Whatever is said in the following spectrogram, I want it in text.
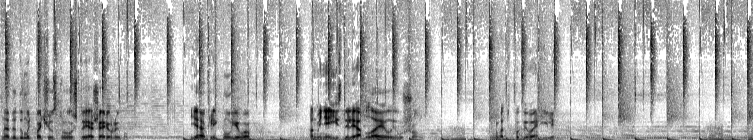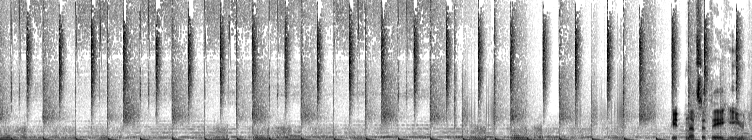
Надо думать, почувствовал, что я жарю рыбу. Я окликнул его. Он меня издали облаял и ушел. Вот поговорили. Пятнадцатое июня.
